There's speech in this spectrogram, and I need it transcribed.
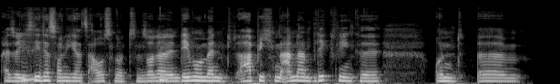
Also ich mhm. sehe das auch nicht als Ausnutzen, sondern in dem Moment habe ich einen anderen Blickwinkel und ähm, äh,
